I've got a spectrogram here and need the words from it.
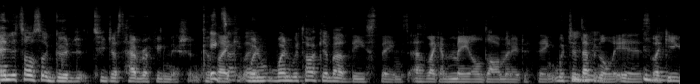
and it's also good to just have recognition because Exactly. like when when we talk about these things as like a male dominated thing which it Mm-hmm. definitely is like you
